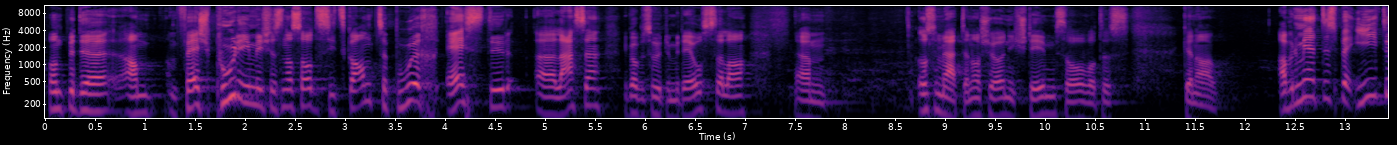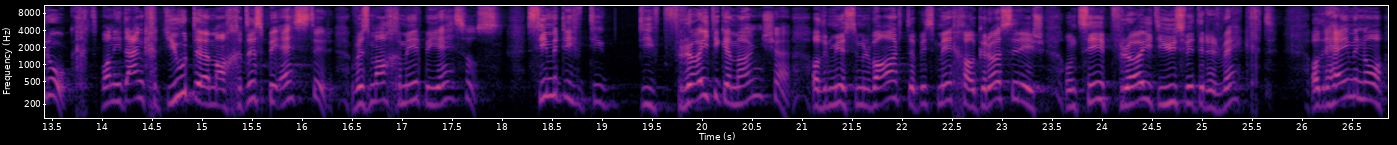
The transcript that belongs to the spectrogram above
und bei der, am, am Fest Purim ist es noch so, dass sie das ganze Buch Esther äh, lesen. Ich glaube, das würden wir dann rauslassen. Ähm, außerdem hat er noch schöne Stimme, so, wo das, genau. Aber mir hat das beeindruckt, wenn ich denke, die Juden machen das bei Esther. Und was machen wir bei Jesus? Sind wir die, die, die freudigen Menschen? Oder müssen wir warten, bis Michael grösser ist und sie die Freude in uns wieder erweckt? Oder haben wir noch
